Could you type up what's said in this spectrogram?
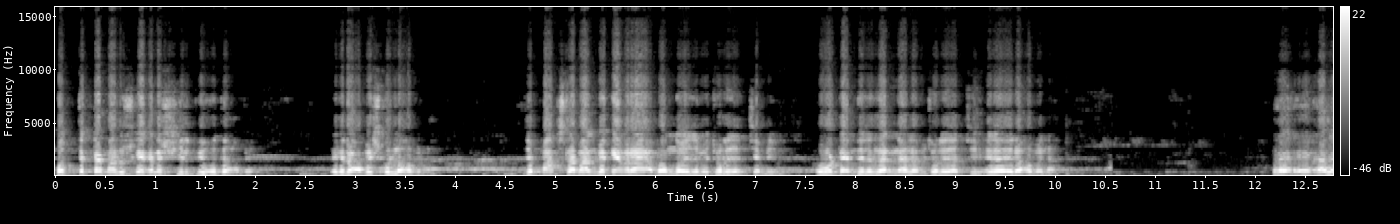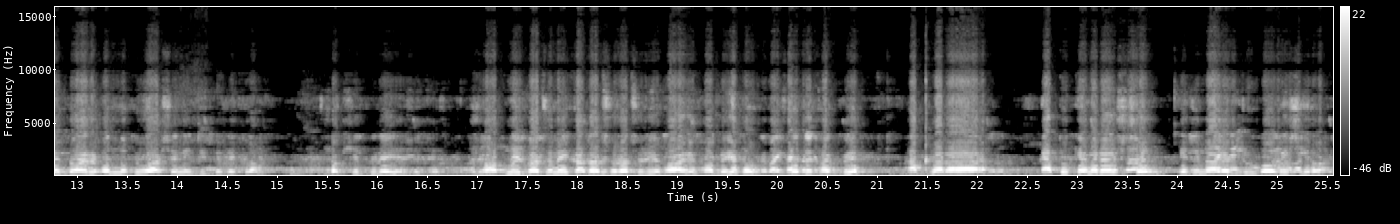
প্রত্যেকটা মানুষকে এখানে শিল্পী হতে হবে। এখানে অফিস করলে হবে না। যে পাঁচটা বাজবে ক্যামেরা বন্ধ হয়ে যাবে চলে যাচ্ছে। আমি ওভার টাইম দিলে দেন নাহলে আমি চলে যাচ্ছি। এটা এটা হবে না না, এখানে তো আর অন্য কেউ আসেনি জিতে দেখলাম। সব শিল্পীরাই এসেছে। সব নির্বাচনেই কাদা ছোড়াছুড়ি হয় হবে হতে থাকবে। আপনারা এত ক্যামেরা এসছেন এজন্য আর একটু বেশি হবে।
